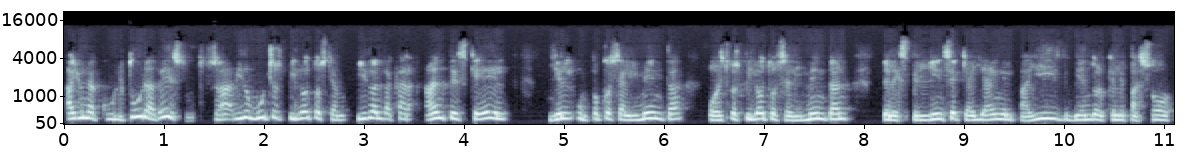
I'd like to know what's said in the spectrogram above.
hay una cultura de esto. ha habido muchos pilotos que han ido al Dakar antes que él y él un poco se alimenta, o estos pilotos se alimentan de la experiencia que hay en el país, viendo que le pasó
